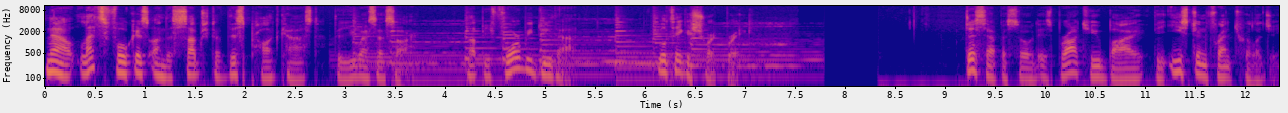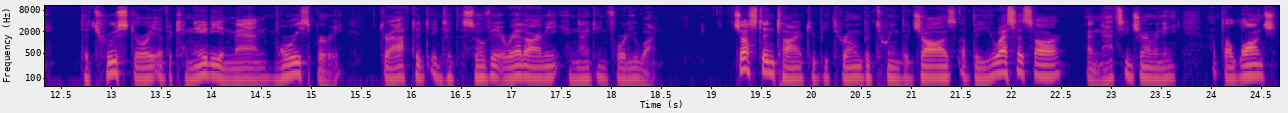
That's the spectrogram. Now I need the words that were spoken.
Now, let's focus on the subject of this podcast, the USSR. But before we do that, we'll take a short break. This episode is brought to you by the Eastern Front Trilogy, the true story of a Canadian man, Maurice Bury, drafted into the Soviet Red Army in 1941 just in time to be thrown between the jaws of the USSR and Nazi Germany at the launch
